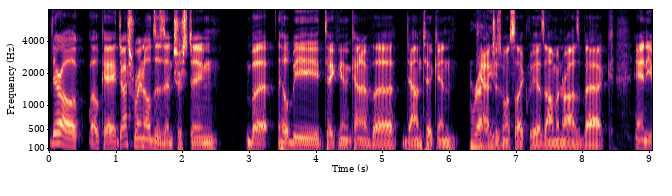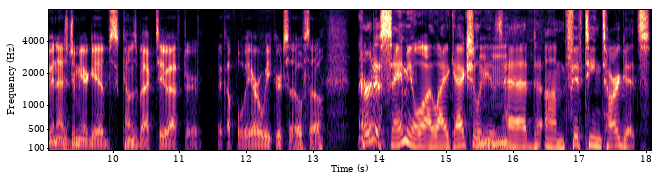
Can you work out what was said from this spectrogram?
they're all okay. Josh Reynolds is interesting, but he'll be taking kind of a downtick in Right. catches most likely as Amon Ra's back, and even as Jahmyr Gibbs comes back too after a couple or a week or so. So Curtis Samuel, I like, actually has had um, 15 targets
